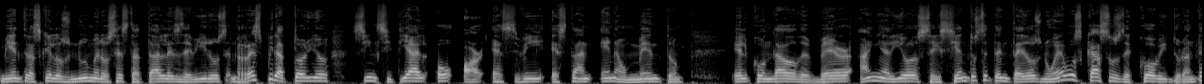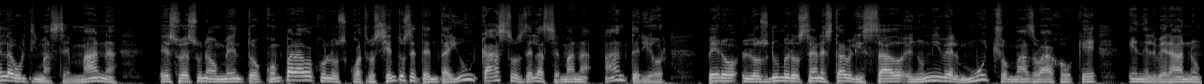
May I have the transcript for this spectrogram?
mientras que los números estatales de virus respiratorio sincitial o RSV están en aumento el condado de Bear añadió 672 nuevos casos de COVID durante la última semana. Eso es un aumento comparado con los 471 casos de la semana anterior, pero los números se han estabilizado en un nivel mucho más bajo que en el verano.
